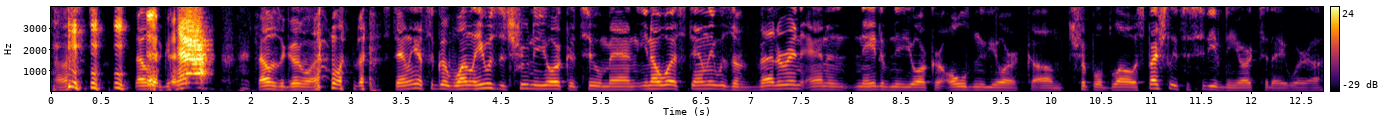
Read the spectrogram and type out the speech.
That was a good. that was a good one. Stan Lee, that's a good one. He was a true New Yorker too, man. You know what? Stan Lee was a veteran and a native New Yorker, old New York, um, triple blow, especially to the city of New York today, where, uh,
